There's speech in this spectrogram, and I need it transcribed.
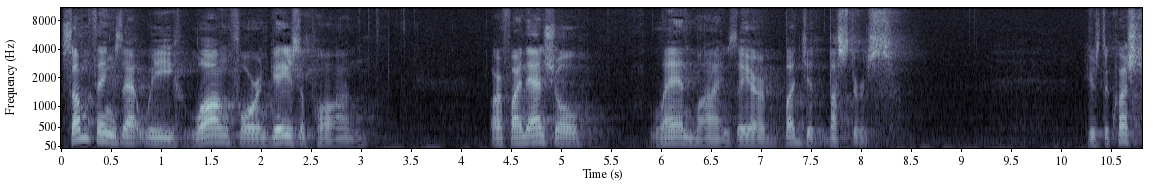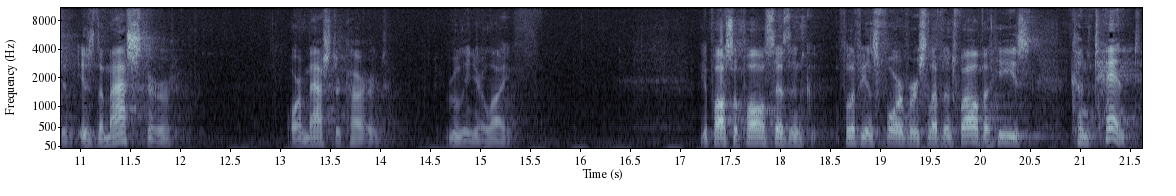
Some things that we long for and gaze upon are financial landmines, they are budget busters. Here's the question Is the master or MasterCard ruling your life? The Apostle Paul says in Philippians 4, verse 11 and 12, that he's content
